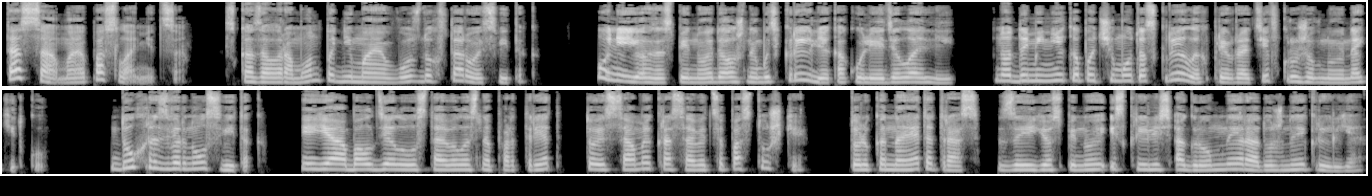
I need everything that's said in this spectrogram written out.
та самая посланница, сказал Рамон, поднимая в воздух второй свиток. У нее за спиной должны быть крылья, как у леди Лали, но Доминика почему-то скрыл их, превратив в кружевную накидку. Дух развернул свиток, и я обалдела уставилась на портрет той самой красавицы-пастушки. Только на этот раз за ее спиной искрились огромные радужные крылья.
